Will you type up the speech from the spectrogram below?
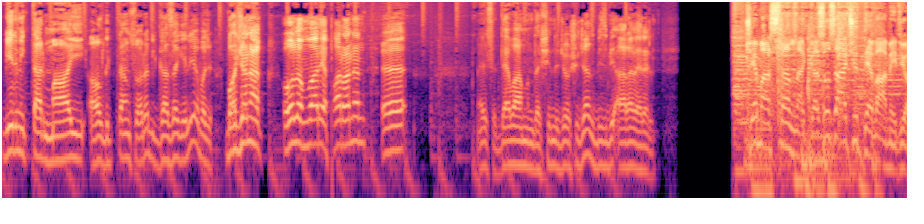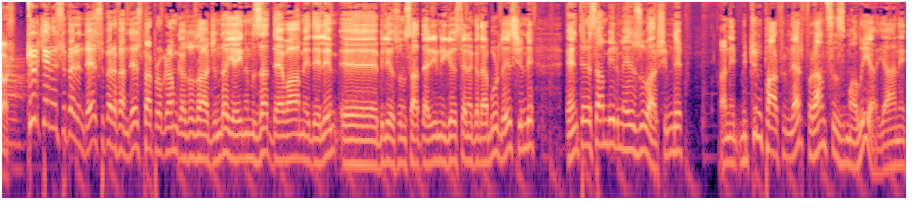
bir miktar mai aldıktan sonra bir gaza geliyor bacak. Bacanak oğlum var ya paranın e... neyse devamında şimdi coşacağız biz bir ara verelim. Cem Arslan'la gazoz ağacı devam ediyor. Türkiye'nin süperinde, süper FM'de, süper program gazoz ağacında yayınımıza devam edelim. Ee, biliyorsunuz saatler 20'yi gösterene kadar buradayız. Şimdi enteresan bir mevzu var. Şimdi hani bütün parfümler Fransız malı ya yani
